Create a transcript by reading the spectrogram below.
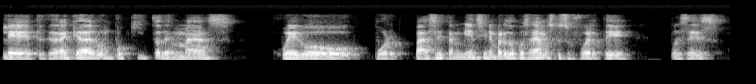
le tendrán que dar un poquito de más juego por pase también. Sin embargo, pues sabemos que su fuerte pues es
